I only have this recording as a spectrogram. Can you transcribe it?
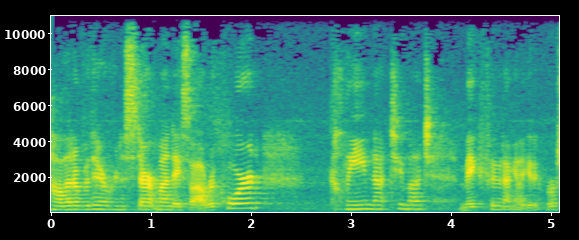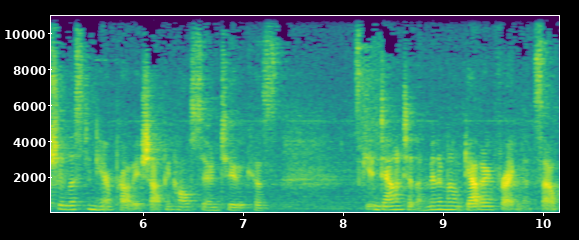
all that over there, we're gonna start Monday. So I'll record clean, not too much, make food. I'm gonna get a grocery list in here and probably a shopping haul soon too because getting down to the minimum gathering fragments. So,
